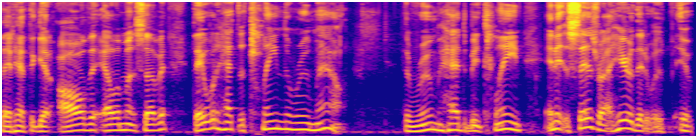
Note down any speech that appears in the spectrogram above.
They'd have to get all the elements of it. They would have to clean the room out. The room had to be clean, and it says right here that it was it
